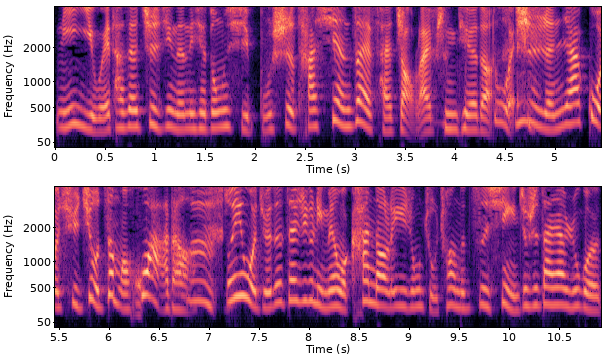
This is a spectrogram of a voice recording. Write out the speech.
你以为他在致敬的那些东西，不是他现在才找来拼贴的，对是人家过去就这么画的。嗯所以我觉得在这个里面，我看到了一种主创的自信，就是大家如果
